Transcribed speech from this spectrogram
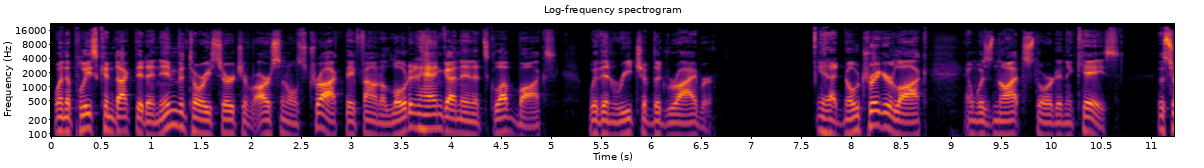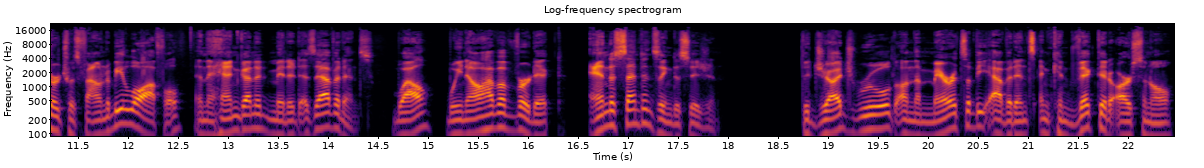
When the police conducted an inventory search of Arsenault's truck, they found a loaded handgun in its glove box within reach of the driver. It had no trigger lock and was not stored in a case. The search was found to be lawful and the handgun admitted as evidence. Well, we now have a verdict and a sentencing decision. The judge ruled on the merits of the evidence and convicted Arsenault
